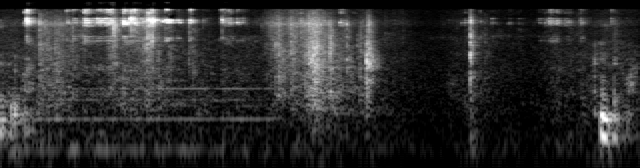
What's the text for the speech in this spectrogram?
ఇదిగోండి ఇదిగోండి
